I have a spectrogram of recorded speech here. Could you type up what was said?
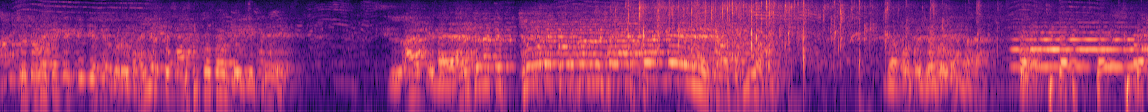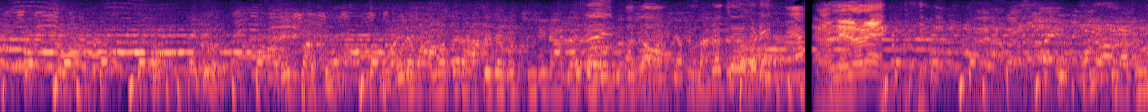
আমি ছোট ভাইটাকে জিজ্ঞাসা করি ভাইয়া তোমার কি কোথাও লেগেছে? লাগে না এর জন্য একটা জোরে করবে না সে একসঙ্গে। তুমি বলো যা বসে যাব না দেখো এই পাশে মহিলা মাহমুদের হাতে যখন চুরি না যায় তখন কিন্তু কামান চাপু লাগাতে রে। রাখুন।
